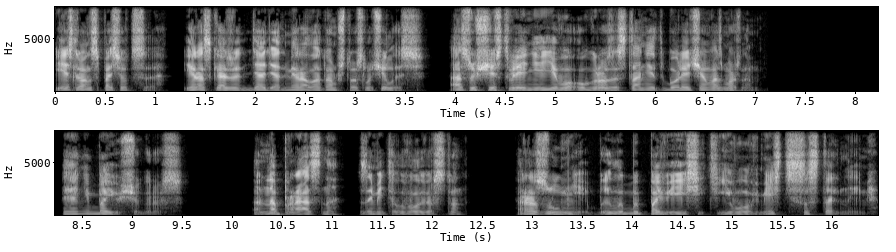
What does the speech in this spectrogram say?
Если он спасется и расскажет дяде адмиралу о том, что случилось, осуществление его угрозы станет более чем возможным. — Я не боюсь угроз. — Напрасно, — заметил Волверстон. — Разумнее было бы повесить его вместе с остальными.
